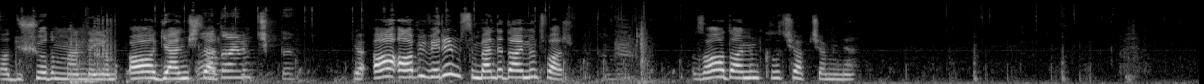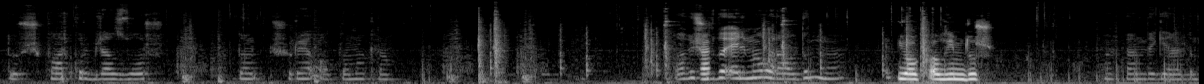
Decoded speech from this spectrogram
Aa, düşüyordum ben de yamuk. Aa gelmişler. Aa diamond çıktı. Ya, aa abi verir misin? Bende diamond var. Tamam. Za diamond kılıç yapacağım yine. Dur şu parkur biraz zor. Buradan şuraya atlamak ha. Abi şurada elma var aldın mı? Yok alayım dur. Ben de geldim.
